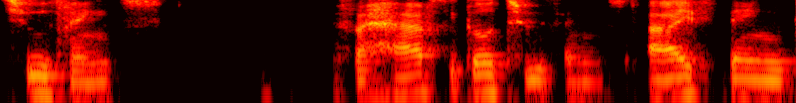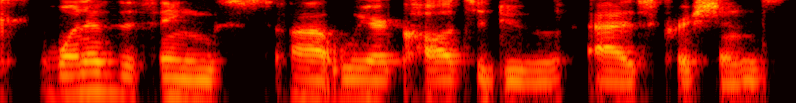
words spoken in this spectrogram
two things. If I have to go two things, I think one of the things uh, we are called to do as Christians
